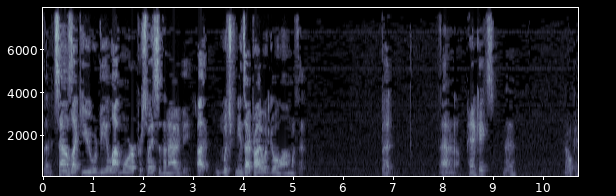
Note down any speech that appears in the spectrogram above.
That sounds like you would be a lot more persuasive than I would be, uh, which means I probably would go along with it. But I don't know. Pancakes? Eh, okay.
